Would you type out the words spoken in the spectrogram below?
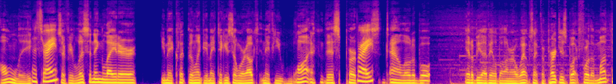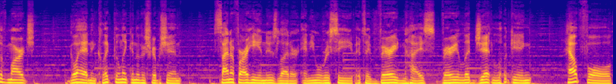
only. That's right. So if you're listening later, you may click the link. It may take you somewhere else. And if you want this purpose Right. downloadable, it'll be available on our website for purchase. But for the month of March, go ahead and click the link in the description. Sign up for our He newsletter, and you will receive. It's a very nice, very legit looking, helpful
